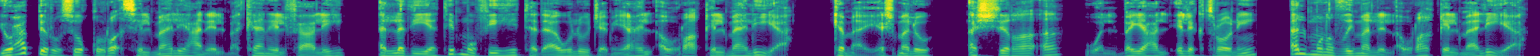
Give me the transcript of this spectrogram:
يعبر سوق رأس المال عن المكان الفعلي الذي يتم فيه تداول جميع الأوراق المالية، كما يشمل الشراء والبيع الإلكتروني المنظم للأوراق المالية،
